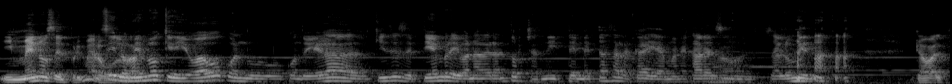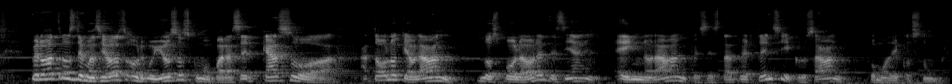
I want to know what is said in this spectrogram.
y menos el primero. Sí, lo mismo que yo hago cuando, cuando llega el 15 de septiembre y van a ver antorchas. Ni te metas a la calle a manejar en ese No. momento. O sea, lo mismo. Cabal. Pero otros demasiados orgullosos como para hacer caso a, a todo lo que hablaban los pobladores decían e ignoraban pues esta advertencia y cruzaban como de costumbre.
